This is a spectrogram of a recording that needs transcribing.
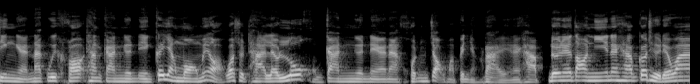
ริงๆเนี่ยนักวิเคราะห์ทางการเงินเองก็ยังมองไม่ออกว่าสุดท้ายแล้วโลกของการเงินในอนาคตมันจะออกมาเป็นอย่างไรนะครับ โดยในตอนนี้นะครับก็ถือได้ว่า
